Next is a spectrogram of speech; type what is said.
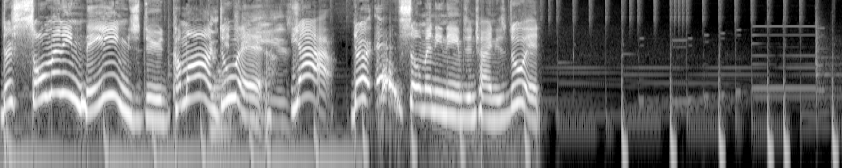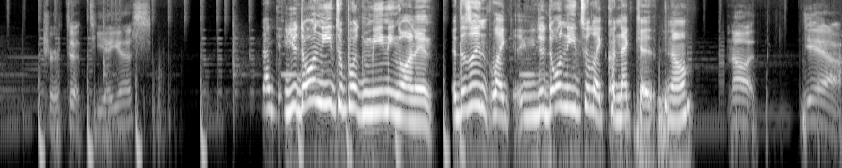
There's so many names, dude. Come on, Yo, do it. Chinese. Yeah, there is so many names in Chinese. Do it. Sure, to TAS. Like you don't need to put meaning on it. It doesn't like you don't need to like connect it. You know. No, yeah.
